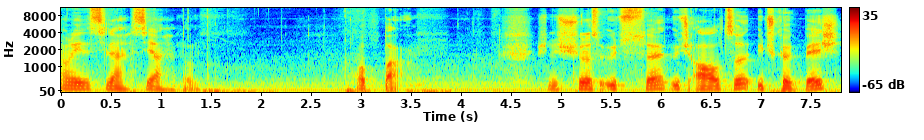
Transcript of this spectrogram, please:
Orayı da silah, siyah yapalım. Hoppa. Şimdi şurası 3 ise 3 6 3 kök 5.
